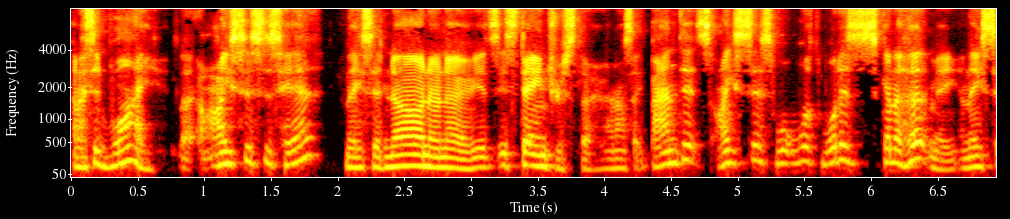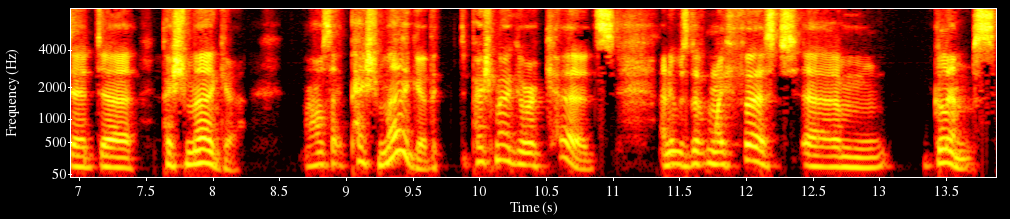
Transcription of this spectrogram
And I said, why? Like ISIS is here? And they said, no, no, no, it's, it's dangerous though. And I was like, bandits, ISIS, what, what, what is going to hurt me? And they said, uh, Peshmerga. And I was like, Peshmerga? The, Peshmerga are Kurds. And it was the, my first um, glimpse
